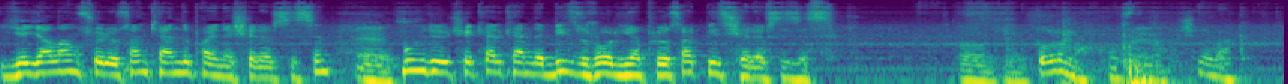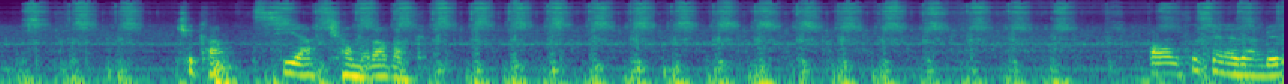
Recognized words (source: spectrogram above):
ya yalan söylüyorsan kendi payına şerefsizsin. Evet. Bu videoyu çekerken de biz rol yapıyorsak biz şerefsiziz. Doğru diyorsun. Doğru mu? Şimdi bak. Çıkan siyah çamura bak. 6 seneden beri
